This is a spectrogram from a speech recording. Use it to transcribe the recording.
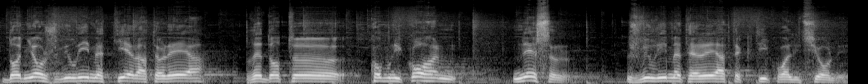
do njohë zhvillime tjera të reja dhe do të komunikohen nesër zhvillimet e reja të këtij koalicioni.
